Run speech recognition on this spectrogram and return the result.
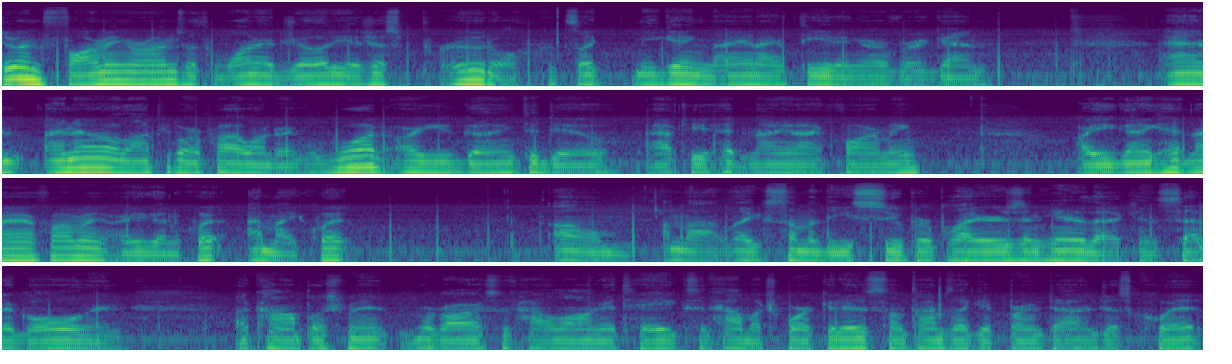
Doing farming runs with one agility is just brutal. It's like me getting 99 thieving over again. And I know a lot of people are probably wondering, what are you going to do after you hit 99 farming? Are you going to hit 99 farming? Are you going to quit? I might quit. Um, I'm not like some of these super players in here that can set a goal and accomplishment regardless of how long it takes and how much work it is. Sometimes I get burnt out and just quit.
